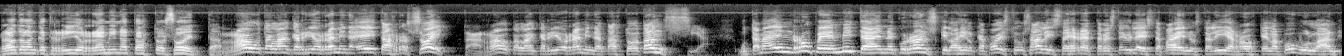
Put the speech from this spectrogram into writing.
Rautalankat Rio Räminä tahtoo soittaa. Rautalankario Räminä ei tahdo soittaa. Rautalankario Räminä tahtoo tanssia. Mutta mä en rupee mitään ennen kuin Ronskila Hilka poistuu salista herättämästä yleistä pahennusta liian rohkeilla puvullaan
